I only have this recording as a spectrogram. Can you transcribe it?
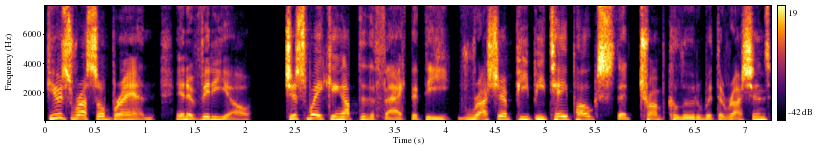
Here's Russell Brand in a video just waking up to the fact that the Russia PP tape hoax that Trump colluded with the Russians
